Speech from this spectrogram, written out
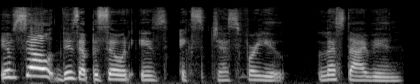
If so, this episode is just for you. Let's dive in.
